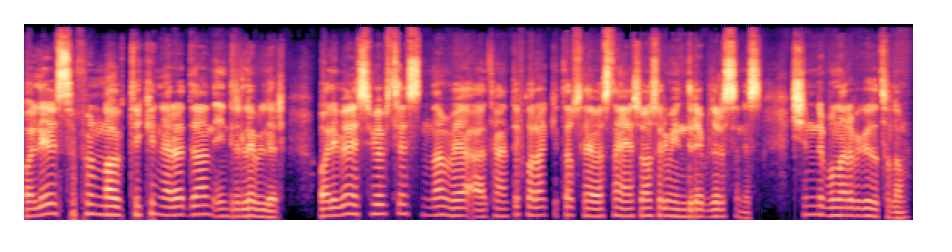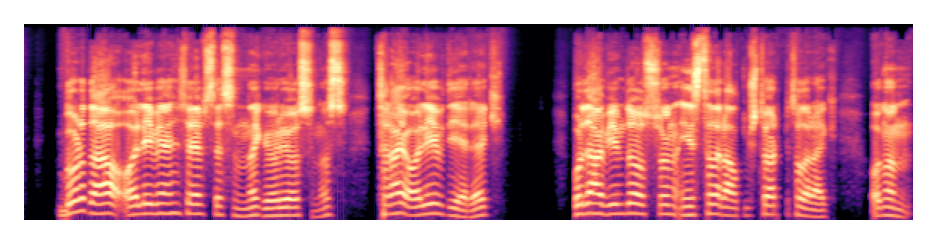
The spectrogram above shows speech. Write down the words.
Olive 0.2 nereden indirilebilir? Olive'in resmi web sitesinden veya alternatif olarak kitap sayfasından en son sürümü indirebilirsiniz. Şimdi bunlara bir göz atalım. Burada Olive'in web sitesinde görüyorsunuz. Try Olive diyerek Buradan Windows'un installer 64 bit olarak onun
